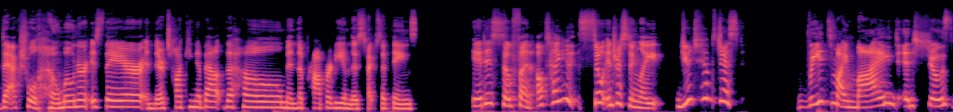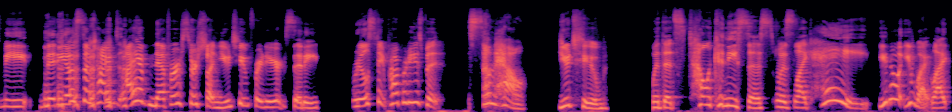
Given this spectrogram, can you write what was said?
the actual homeowner is there and they're talking about the home and the property and those types of things. It is so fun. I'll tell you, so interestingly, YouTube just reads my mind and shows me videos sometimes. I have never searched on YouTube for New York City real estate properties, but somehow YouTube, with its telekinesis, was like, hey, you know what you might like?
